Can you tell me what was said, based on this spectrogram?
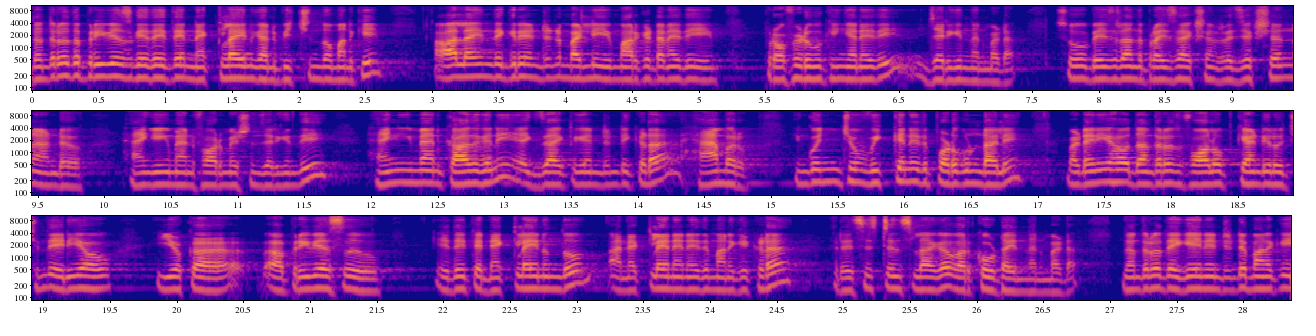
దాని తర్వాత ప్రీవియస్గా ఏదైతే నెక్ లైన్ కనిపించిందో మనకి ఆ లైన్ దగ్గర ఏంటంటే మళ్ళీ మార్కెట్ అనేది ప్రాఫిట్ బుకింగ్ అనేది జరిగిందనమాట. So based on the price action rejection and hanging man formation జరిగింది. హ్యాంగింగ్ మ్యాన్ కాదు కానీ ఎగ్జాక్ట్గా ఏంటంటే ఇక్కడ హ్యామర్ ఇంకొంచెం విక్ అనేది పొడగుండాలి బట్ ఎనీహౌ దాని తర్వాత ఫాలోఅప్ క్యాండిల్ వచ్చింది. ఎనీహౌ ఈ యొక్క ప్రీవియస్ ఏదైతే నెక్ లైన్ ఉందో ఆ నెక్ లైన్ అనేది మనకి ఇక్కడ రెసిస్టెన్స్ లాగా వర్కౌట్ అయిందనమాట. దాని తర్వాత అగైన్ ఏంటంటే మనకి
